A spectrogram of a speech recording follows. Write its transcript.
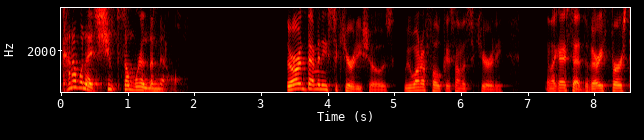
kind of want to shoot somewhere in the middle. There aren't that many security shows. We want to focus on the security and like I said, the very first,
